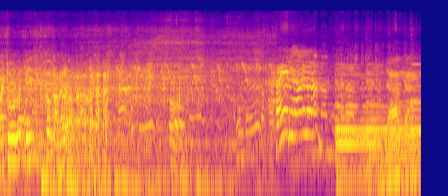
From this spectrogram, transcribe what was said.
มาโชว์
